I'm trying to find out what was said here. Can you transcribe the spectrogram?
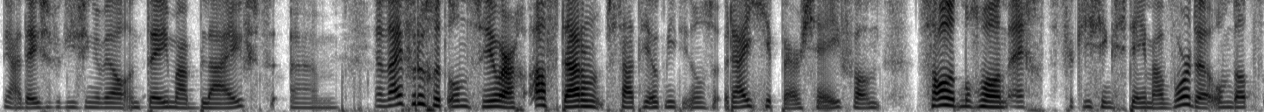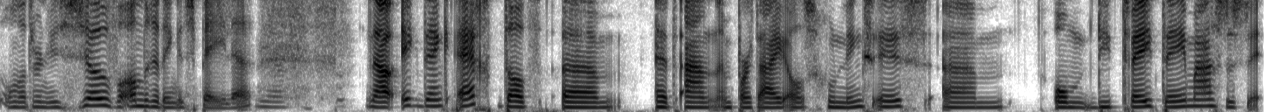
ja, deze verkiezingen wel een thema blijft. Um, en wij vroegen het ons heel erg af, daarom staat hij ook niet in ons rijtje per se van, zal het nog wel een echt verkiezingsthema worden? Omdat, omdat er nu zoveel andere dingen spelen. Ja. Nou, ik denk echt dat het aan een partij als GroenLinks is om die twee thema's, dus de,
